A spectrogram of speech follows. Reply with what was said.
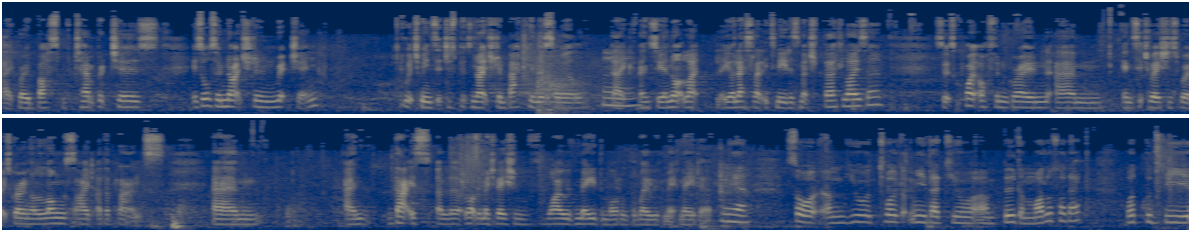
like robust with temperatures. It's also nitrogen enriching, which means it just puts nitrogen back in the soil, mm. like, and so you're not like you're less likely to need as much fertilizer. So it's quite often grown um, in situations where it's growing alongside other plants. Um, and that is a lot of the motivation why we've made the model the way we've made it. Yeah. So um, you told me that you um, build a model for that. What would be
